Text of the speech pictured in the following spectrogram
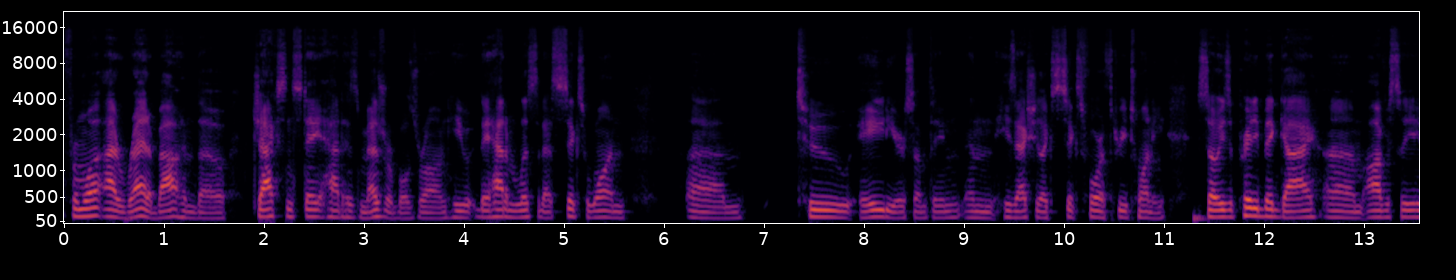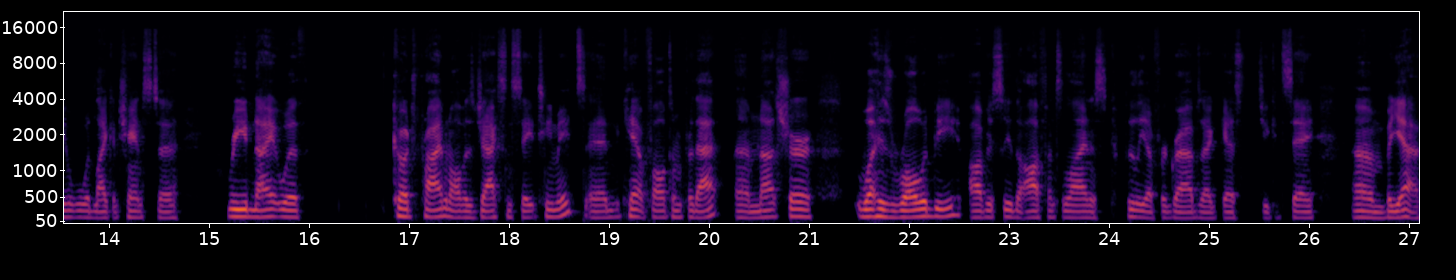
from what I read about him, though, Jackson State had his measurables wrong. He they had him listed at six one, um, two eighty or something, and he's actually like six four, three twenty. So he's a pretty big guy. Um, obviously, would like a chance to reunite with Coach Prime and all of his Jackson State teammates, and can't fault him for that. I'm not sure what his role would be. Obviously, the offensive line is completely up for grabs, I guess you could say. Um, but yeah,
